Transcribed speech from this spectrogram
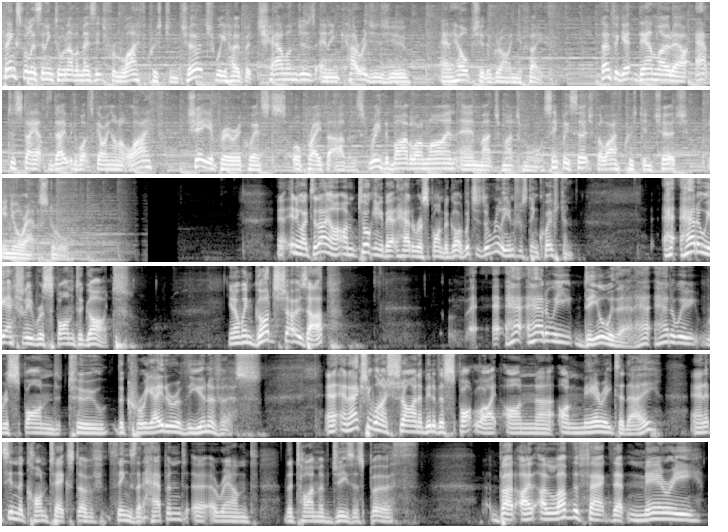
Thanks for listening to another message from Life Christian Church. We hope it challenges and encourages you and helps you to grow in your faith. Don't forget, download our app to stay up to date with what's going on at Life, share your prayer requests, or pray for others. Read the Bible online and much, much more. Simply search for Life Christian Church in your app store. Anyway, today I'm talking about how to respond to God, which is a really interesting question. How do we actually respond to God? You know, when God shows up, how, how do we deal with that? How, how, do we respond to the creator of the universe? And, and, I actually want to shine a bit of a spotlight on, uh, on Mary today. And it's in the context of things that happened uh, around the time of Jesus' birth. But I, I love the fact that Mary,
